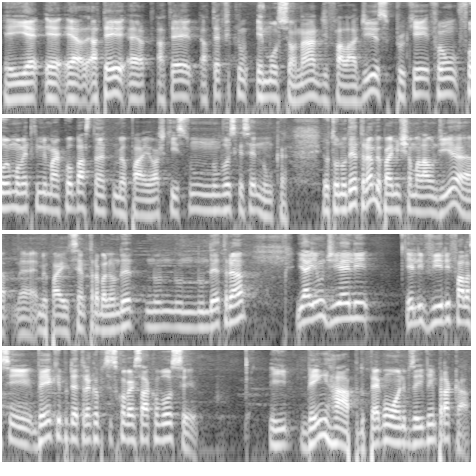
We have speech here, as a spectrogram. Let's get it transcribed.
E é, é, é, até, é, até, até fico emocionado de falar disso, porque foi um, foi um momento que me marcou bastante meu pai. Eu acho que isso não vou esquecer nunca. Eu estou no Detran, meu pai me chama lá um dia, é, meu pai sempre trabalhou no, no, no, Detran, e aí um dia ele, ele vira e fala assim: vem aqui pro Detran que eu preciso conversar com você. E bem rápido, pega um ônibus aí e vem para cá.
